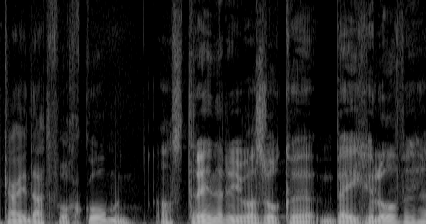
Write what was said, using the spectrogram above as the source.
kan je dat voorkomen. Als trainer, je was ook eh, bijgelovig, hè?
